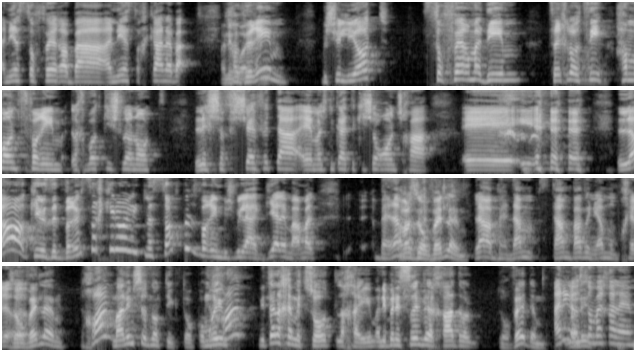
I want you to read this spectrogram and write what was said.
אני הסופר הבא, אני השחקן הבא. חברים, בשביל להיות סופר מדהים, צריך להוציא המון ספרים, לחוות כישלונות, לשפשף את ה... אה, מה שנקרא את הכישרון שלך. אה, לא, כאילו זה דברים שצריך כאילו להתנסות בדברים בשביל להגיע למעמד. אבל זה עובד להם, לא, בן אדם סתם בא ונהיה מומחה. זה עובד להם. נכון? מעלים סרטון טיק טוק, אומרים, נכון. ניתן לכם עצות לחיים, אני בן 21, אבל זה עובד, אני לא סומך עליהם,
